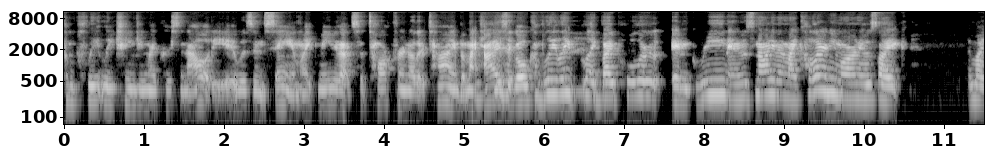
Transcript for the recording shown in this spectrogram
completely changing my personality. It was insane. Like maybe that's a talk for another time but my eyes would go completely like bipolar and green and it was not even my color anymore and it was like am i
